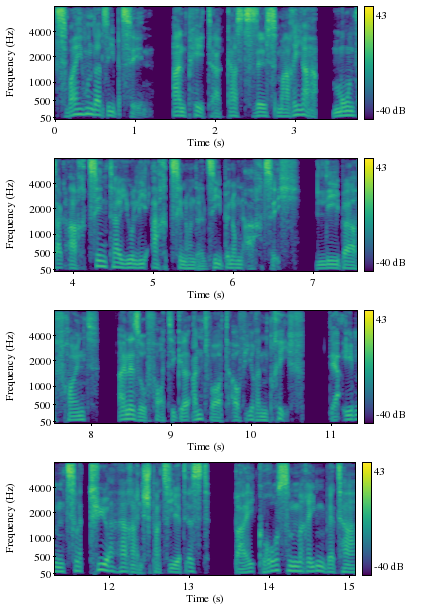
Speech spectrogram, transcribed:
217 an Peter Gastsils Maria, Montag 18. Juli 1887. Lieber Freund, eine sofortige Antwort auf Ihren Brief, der eben zur Tür hereinspaziert ist, bei großem Regenwetter,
